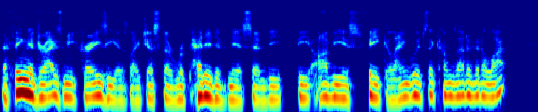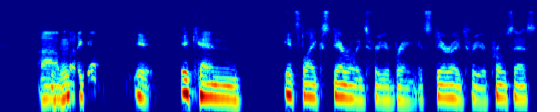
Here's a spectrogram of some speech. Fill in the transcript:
the thing that drives me crazy is like just the repetitiveness and the the obvious fake language that comes out of it a lot uh, mm-hmm. but again it it can it's like steroids for your brain it's steroids for your process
